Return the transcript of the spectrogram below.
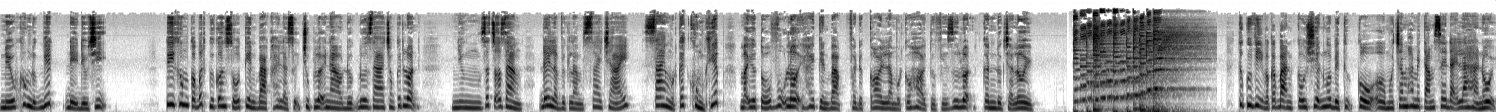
nếu không được biết để điều trị. Tuy không có bất cứ con số tiền bạc hay là sự trục lợi nào được đưa ra trong kết luận, nhưng rất rõ ràng đây là việc làm sai trái sai một cách khủng khiếp mà yếu tố vụ lợi hay tiền bạc phải được coi là một câu hỏi từ phía dư luận cần được trả lời. Thưa quý vị và các bạn, câu chuyện ngôi biệt thự cổ ở 128C Đại La Hà Nội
